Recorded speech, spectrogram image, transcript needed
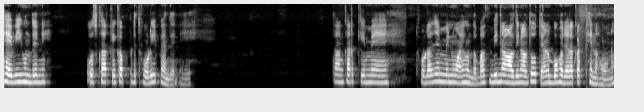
ਹੈਵੀ ਹੁੰਦੇ ਨੇ। ਉਸ ਕਰਕੇ ਕੱਪੜੇ ਥੋੜੇ ਪੈਂਦੇ ਨੇ ਇਹ। ਤਾਂ ਕਰਕੇ ਮੈਂ ਥੋੜਾ ਜਿਹਾ ਮੈਨੂੰ ਆਏ ਹੁੰਦਾ ਬਸ ਵੀ ਨਾਲ ਦੀ ਨਾਲ ਧੋਤੇ ਨਾਲ ਬਹੁਤ ਜ਼ਿਆਦਾ ਇਕੱਠੇ ਨਾ ਹੋਣ।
